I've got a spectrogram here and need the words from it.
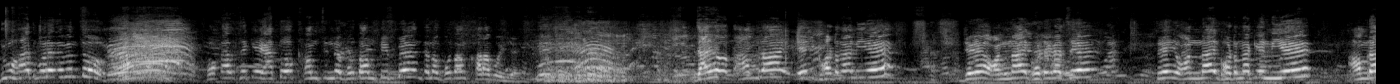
দু হাত ভরে দেবেন তো? সকাল থেকে এত খাম চিহ্নে বোতাম টিপবেন যেন বোতাম খারাপ হয়ে যায়। যাই হোক, আমরা এই ঘটনা নিয়ে যে অন্যায় ঘটে গেছে, সেই অন্যায় ঘটনাকে নিয়ে আমরা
